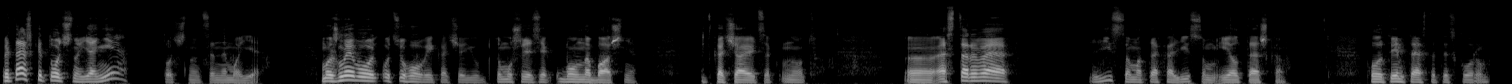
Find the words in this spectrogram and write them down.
ПТшки точно я ні, точно це не моє. Можливо, оцього викачаю, тому що є як умовна башня. Підкачається. Ну, от. Е, СТРВ лісом, АТХ лісом і ЛТшка. Полетим тестити скоро.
